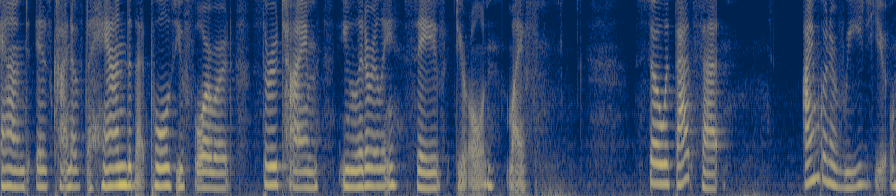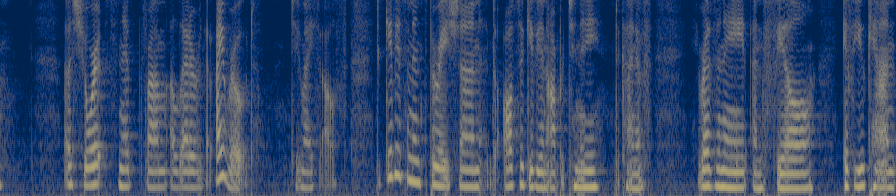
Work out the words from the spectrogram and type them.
and is kind of the hand that pulls you forward through time. You literally saved your own life. So, with that said, I'm going to read you a short snip from a letter that I wrote to myself to give you some inspiration and to also give you an opportunity to kind of resonate and feel if you can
